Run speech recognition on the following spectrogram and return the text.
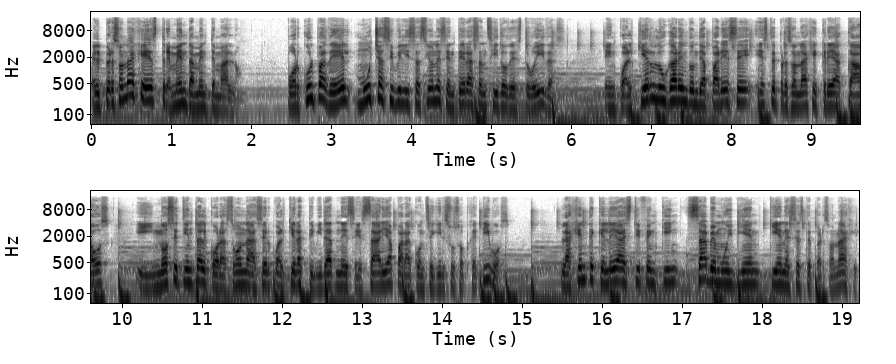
El personaje es tremendamente malo. Por culpa de él, muchas civilizaciones enteras han sido destruidas. En cualquier lugar en donde aparece, este personaje crea caos y no se tienta el corazón a hacer cualquier actividad necesaria para conseguir sus objetivos. La gente que lea a Stephen King sabe muy bien quién es este personaje.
